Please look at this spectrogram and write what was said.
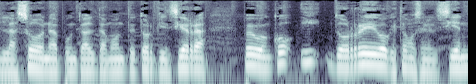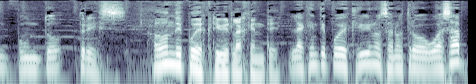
la zona, Punta Alta, Monte, Torquín, Sierra, Pehuenco y Dorrego, que estamos en el 100.3. ¿A dónde puede escribir la gente? La gente puede escribirnos a nuestro WhatsApp,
